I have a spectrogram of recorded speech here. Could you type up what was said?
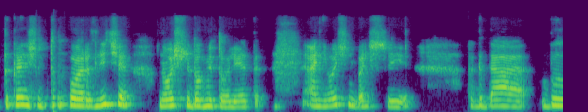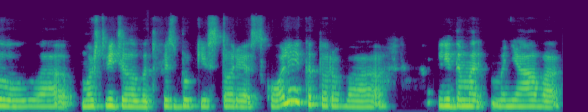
это, конечно, тупое различие, но очень удобные туалеты. Они очень большие. Когда был, может, видела вот в Фейсбуке история с Колей, которого Лида Маниава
